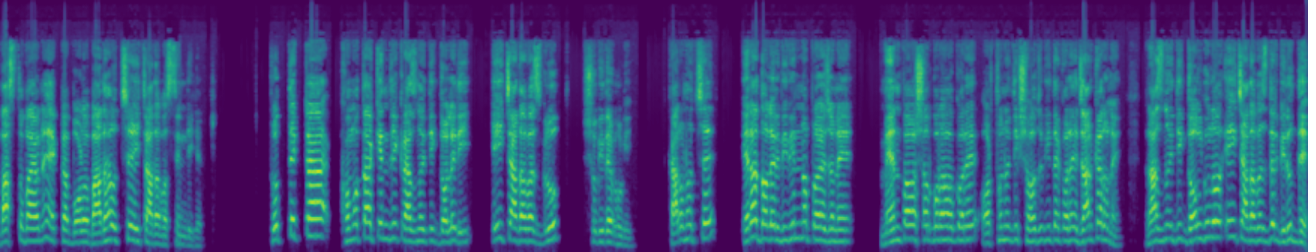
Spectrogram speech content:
বাস্তবায়নে একটা বড় বাধা হচ্ছে এই চাঁদাবাজ সিন্ডিকেট। প্রত্যেকটা ক্ষমতা কেন্দ্রিক রাজনৈতিক দলেরই এই চাঁদাবাজ গ্রুপ সুবিধাভোগী। কারণ হচ্ছে, এরা দলের বিভিন্ন প্রয়োজনে ম্যান পাওয়ার সরবরাহ করে, অর্থনৈতিক সহযোগিতা করে, যার কারণে রাজনৈতিক দলগুলো এই চাঁদাবাজদের বিরুদ্ধে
